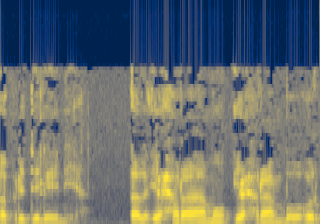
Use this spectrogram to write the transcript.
أبردلينيا الإحرام إحرام بوهر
